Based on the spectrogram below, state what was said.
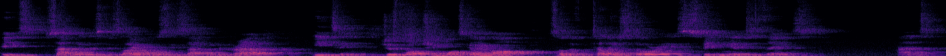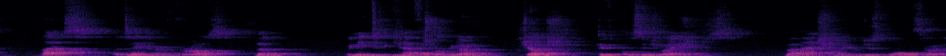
He's sat with his disciples, he's sat with the crowd, eating, just watching what's going on, sort of telling stories, speaking into things. And that's a take home for us that we need to be careful that we don't judge difficult situations, but actually we just walk through it.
